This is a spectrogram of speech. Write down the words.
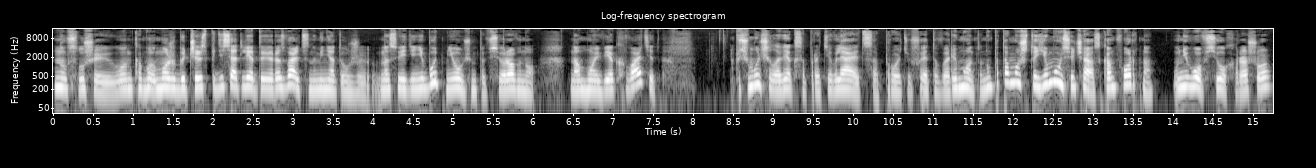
ну, слушай, он, может быть, через 50 лет и развалится, но меня-то уже на свете не будет, мне, в общем-то, все равно. На мой век хватит. Почему человек сопротивляется против этого ремонта? Ну, потому что ему сейчас комфортно, у него все хорошо,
